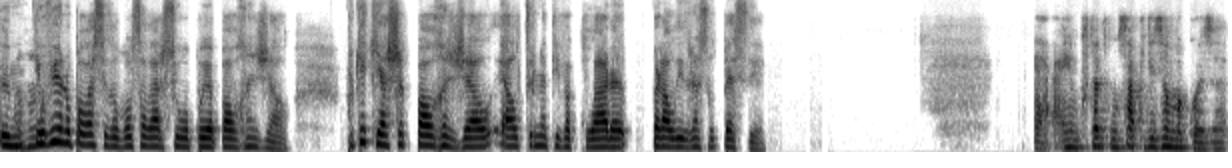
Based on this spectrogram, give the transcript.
Um, uhum. Eu vi no Palácio da Bolsa dar o seu apoio a Paulo Rangel. Por que é que acha que Paulo Rangel é a alternativa clara para a liderança do PSD? É, é importante começar por dizer uma coisa.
